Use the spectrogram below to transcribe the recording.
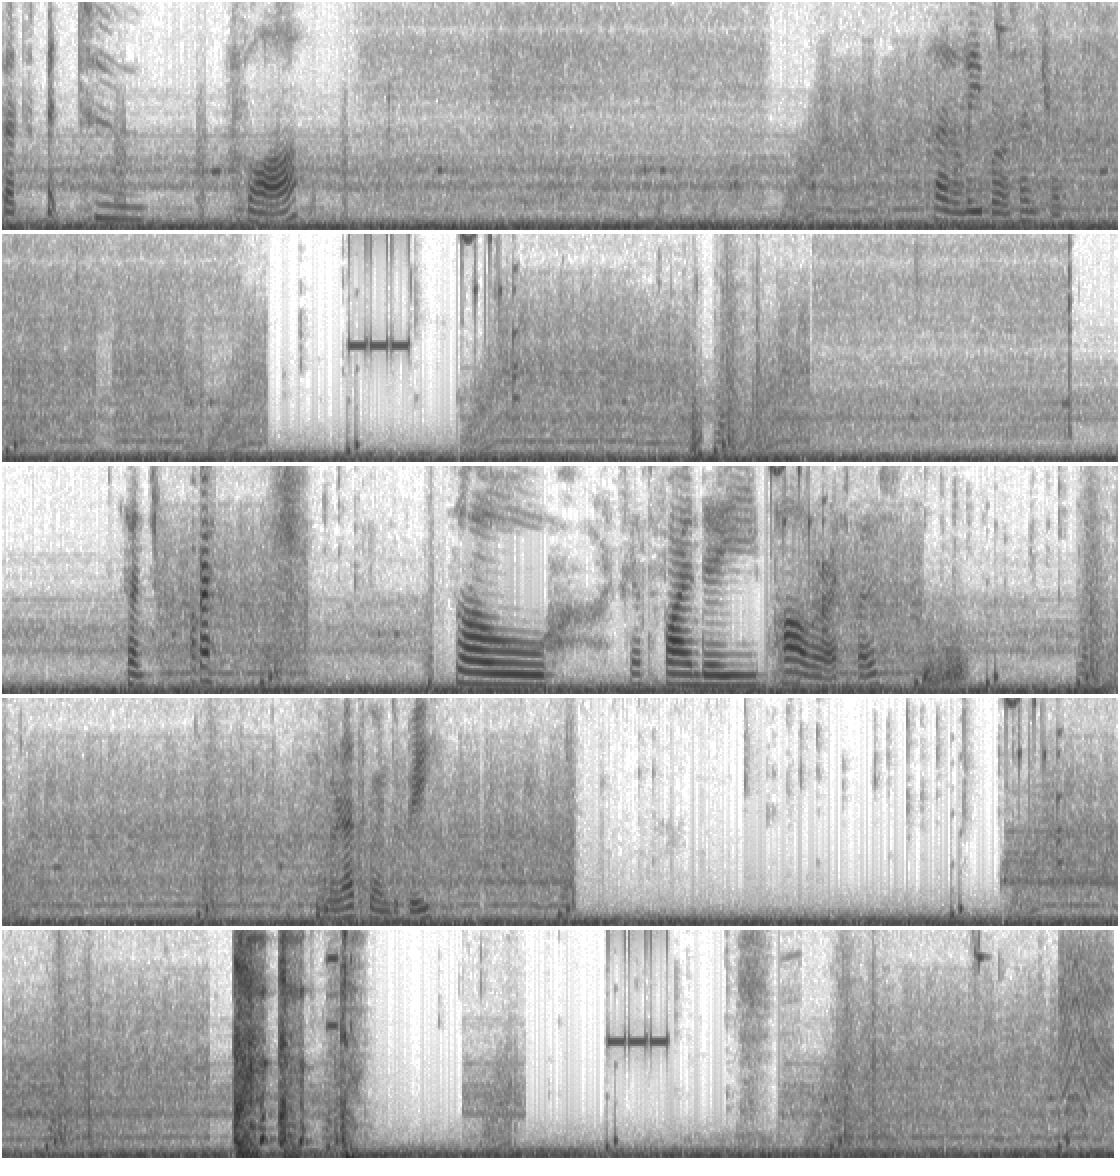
That's a bit too far. That a Libra Sentry? Sentry, okay. So, let's have to find the power, I suppose. Let's see where that's going to be.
